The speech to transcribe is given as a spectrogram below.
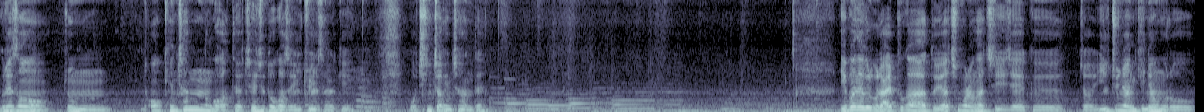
그래서 괜찮은 것 같아요. 제주도 가서 일주일 살기. 어 진짜 괜찮은데? 이번에 그리고 랄프가 또 여자친구랑 같이 이제 그 저 1주년 기념으로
